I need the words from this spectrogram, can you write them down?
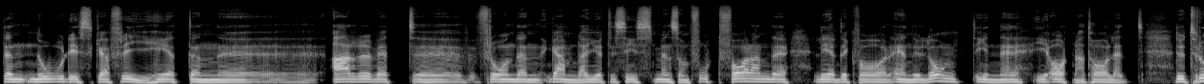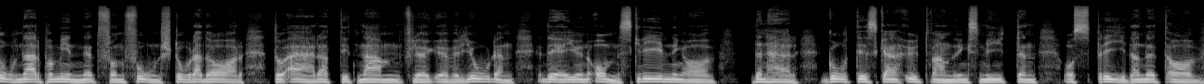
den nordiska friheten, eh, arvet Eh, från den gamla göticismen som fortfarande levde kvar ännu långt inne i 1800-talet. Du tronar på minnet från fornstora dagar då ärat ditt namn flög över jorden. Det är ju en omskrivning av den här gotiska utvandringsmyten och spridandet av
